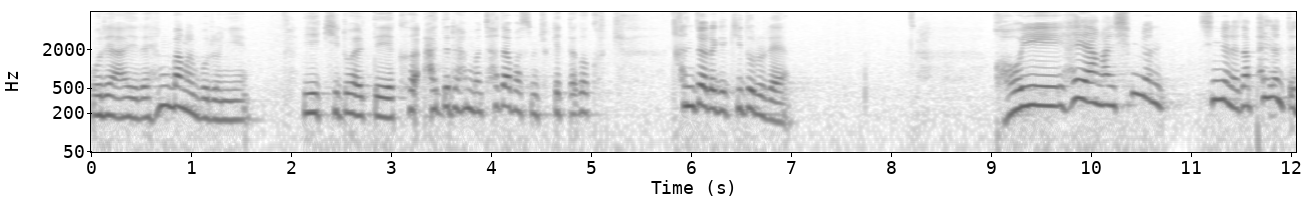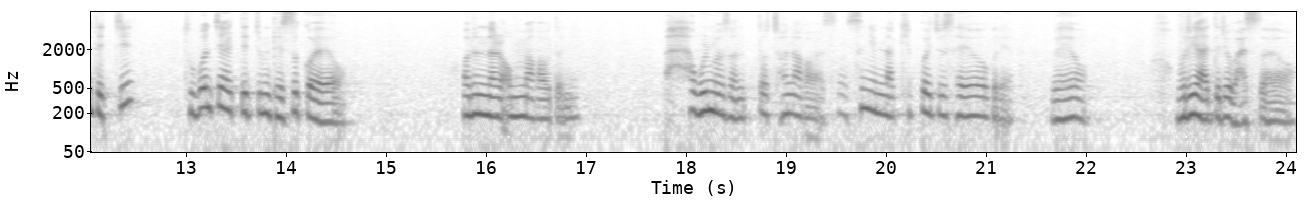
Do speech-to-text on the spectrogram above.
우리 아이의 행방을 모르니 이 기도할 때에 그 아들을 한번 찾아봤으면 좋겠다고 그렇게 간절하게 기도를 해. 거의 해양 한 10년, 10년에서 한 8년째 됐지? 두 번째 할 때쯤 됐을 거예요. 어느 날 엄마가 오더니 막 울면서 또 전화가 왔어. 스님 나 기뻐해 주세요. 그래. 왜요? 우리 아들이 왔어요.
